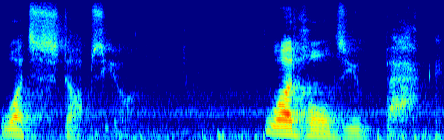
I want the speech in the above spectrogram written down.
What stops you? What holds you back?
